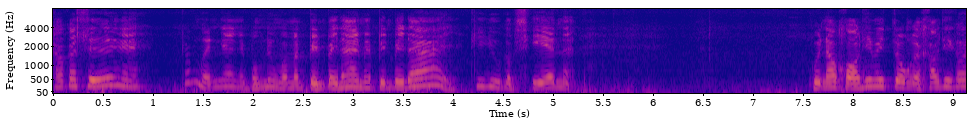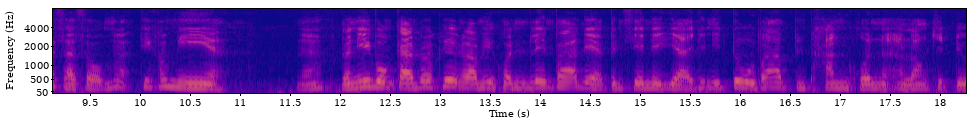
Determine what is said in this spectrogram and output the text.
เขาก็ซื้อไงก็เหมือนกันผมถึงว่ามันเป็นไปได้ไหมเป็นไปได้ ที่อยู่กับเซียนน่ะคุณเอาของที่ไม่ตรงกับเขาที่เขาสะสมอะที่เขามีอะนะตอนนี้วงการพระเครื่องเรามีคนเล่นพระเนี่ย เป็นเซียนใหญ่ ๆ ที่มีตู้พระเป็นพันคนอะลองคิดดู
